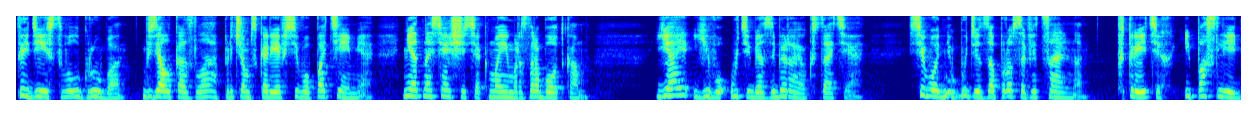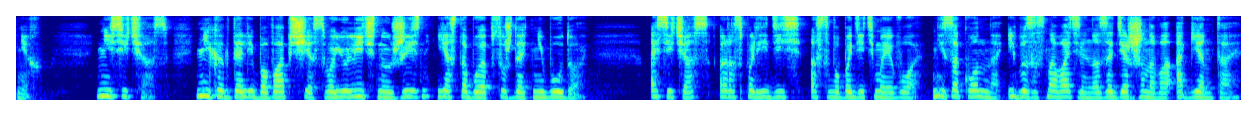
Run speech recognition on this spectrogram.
Ты действовал грубо, взял козла, причем, скорее всего, по теме, не относящейся к моим разработкам. Я его у тебя забираю, кстати. Сегодня будет запрос официально. В-третьих и последних. Не сейчас, ни когда-либо вообще свою личную жизнь я с тобой обсуждать не буду. А сейчас распорядись освободить моего, незаконно и безосновательно задержанного агента».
